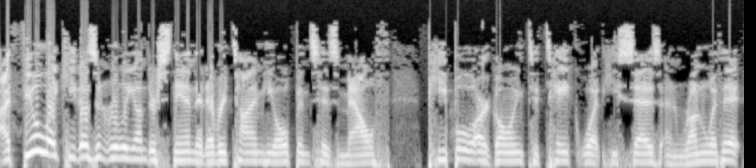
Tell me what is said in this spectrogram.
I feel like he doesn't really understand that every time he opens his mouth, people are going to take what he says and run with it.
